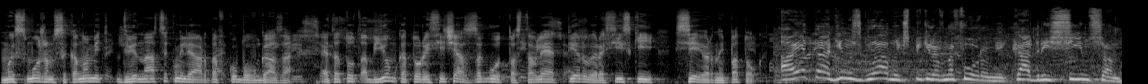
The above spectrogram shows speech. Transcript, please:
мы сможем сэкономить 12 миллиардов кубов газа. Это тот объем, который сейчас за год поставляет первый российский «Северный поток». А это один из главных спикеров на форуме, Кадри Симпсон,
